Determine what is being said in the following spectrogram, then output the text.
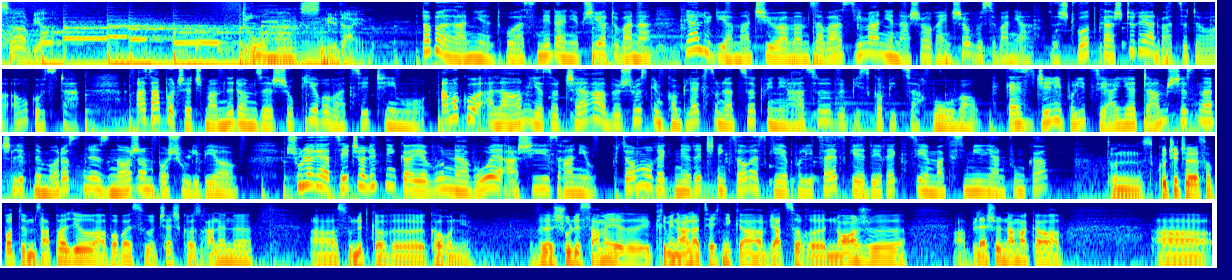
Sabia. Druga snedajn. Dobre ranie, druga snedajnie przygotowana. Ja Lydia Maciła mam za was zimanie naszego rańszego wysywania ze czwartka 24 augusta. A zapoczeć mam nydom ze szokirowacej temu. Amoko alarm je so wczera w szulskim kompleksu na cyrkwinej hasy w Biskopicach woływał. Kaj zdzieli policja je tam 16-letny młodostny z nożem po szuli biał. Szuleria 3-letnika je wun na woje a szy zranił. K tomu rycznik Zoreskie policajskie dyrekcje Maksymilian Jan Funka. Ten skučiteľ sa potom zapalil a obaj sú ťažko zranení a sú nitko v koroni. W szule samej je kryminalna technika viacore nože a bleše namaka a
